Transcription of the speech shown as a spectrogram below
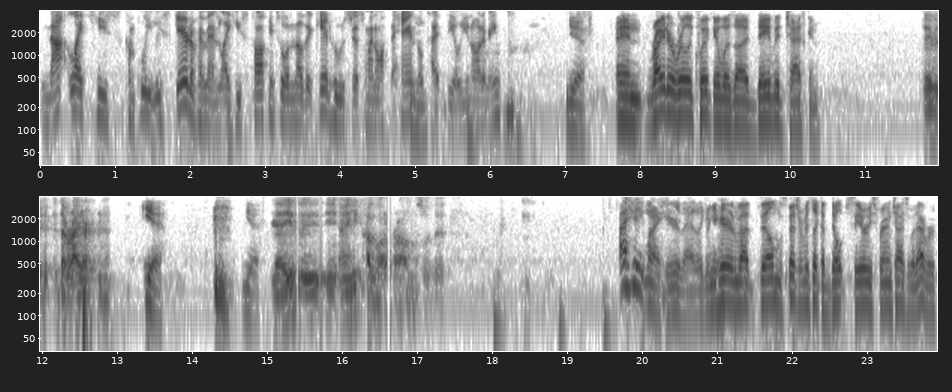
not like he's completely scared of him and like he's talking to another kid who's just went off the handle type deal you know what i mean Yeah. And writer, really quick, it was uh, David Chaskin. David, the writer, yeah, Yeah. yeah. yeah he's he, I mean, he caused a lot of problems with it. I hate when I hear that. Like when you're hearing about film, especially if it's like a dope series, franchise, whatever.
